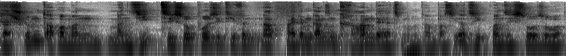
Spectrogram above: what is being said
Das stimmt, aber man, man sieht sich so positiv, na, bei dem ganzen Kram, der jetzt momentan passiert, sieht man sich so, so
